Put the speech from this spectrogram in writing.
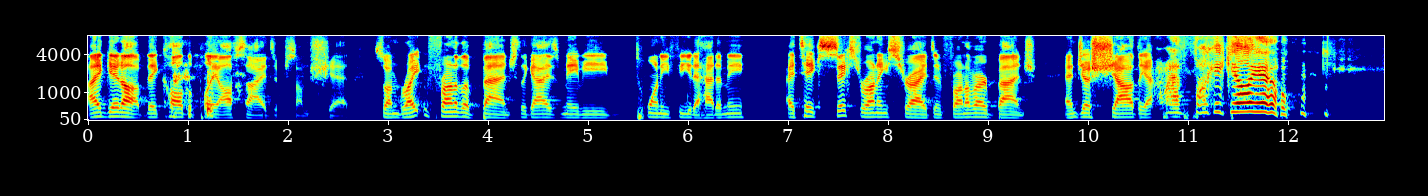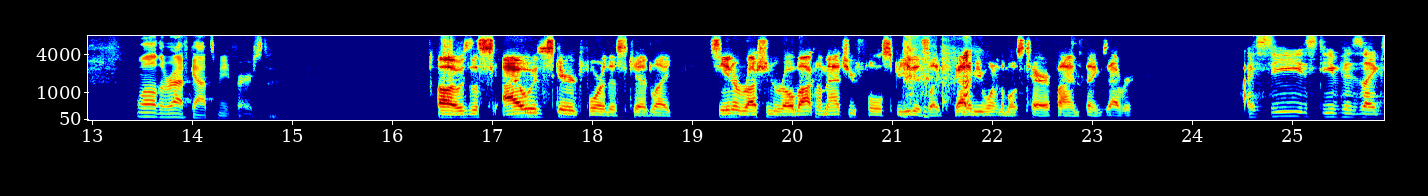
I get up. They called the play offsides or some shit. So I'm right in front of the bench. The guy's maybe 20 feet ahead of me. I take six running strides in front of our bench and just shout at the guy, I'm gonna fucking kill you. well, the ref got to me first. Oh, it was this. I was scared for this kid. Like seeing a Russian robot come at you full speed is like got to be one of the most terrifying things ever. I see Steve has like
